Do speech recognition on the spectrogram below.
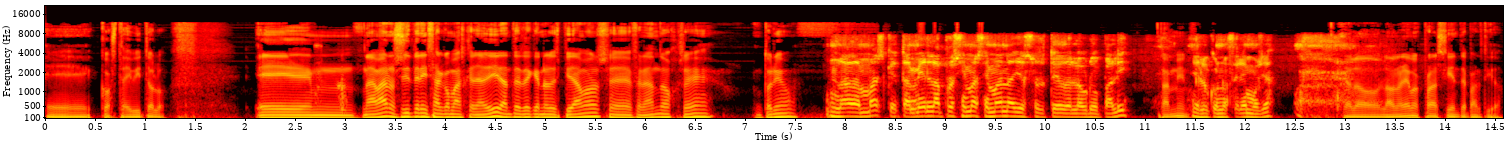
eh, Costa y Vitolo. Eh, nada más, no sé si tenéis algo más que añadir antes de que nos despidamos. Eh, Fernando, José, Antonio, Nada más que también la próxima semana hay el sorteo de la Europa League. También. Y lo conoceremos ya. Ya lo, lo hablaremos para el siguiente partido.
